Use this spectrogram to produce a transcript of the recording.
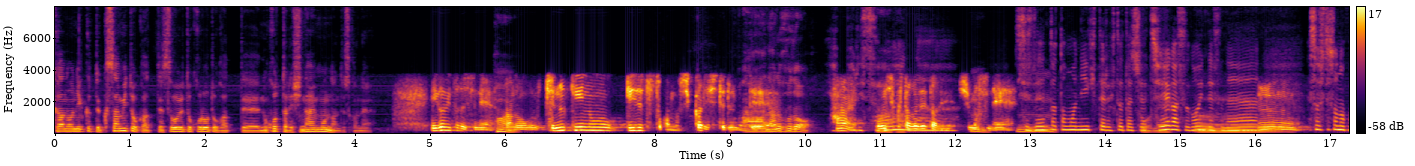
鹿の肉って臭みとかってそういうところとかって残ったりしないもんなんですかね？意外とですね、はい。あの血抜きの技術とかもしっかりしてるのあで、あなるほどはい、美味しぱりすごいくな食べれたりしますね。自然と共に生きてる人たちは知恵がすごいんですうね。ん、そしてその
